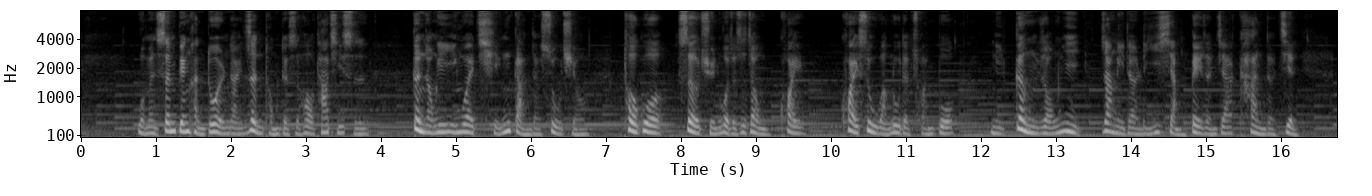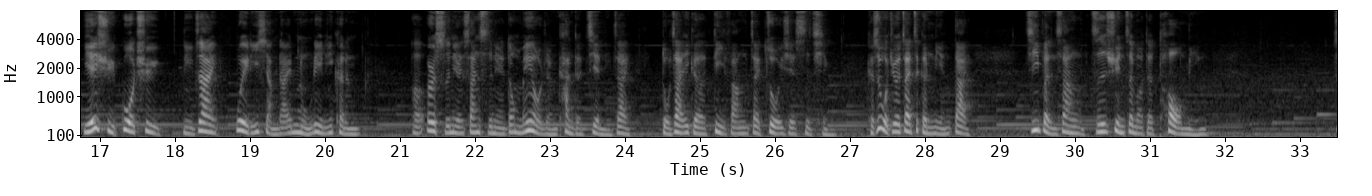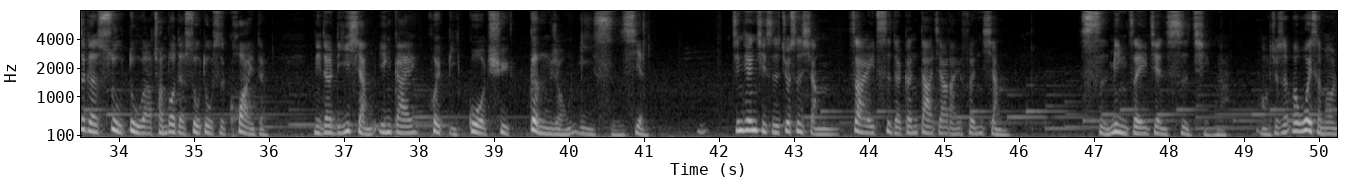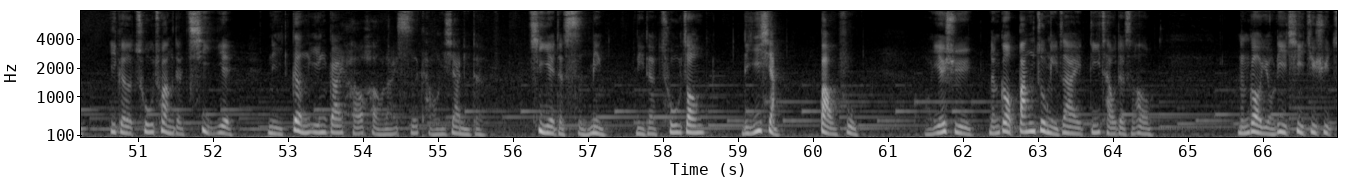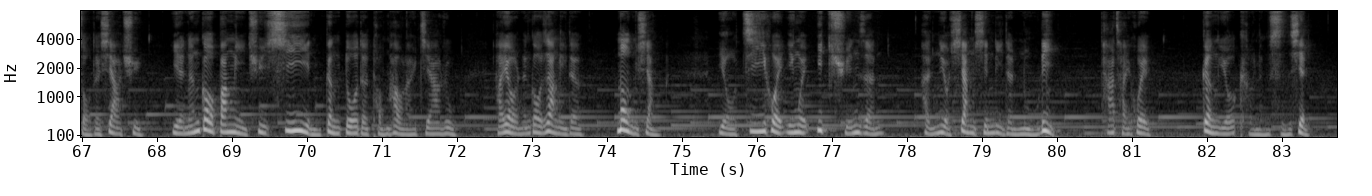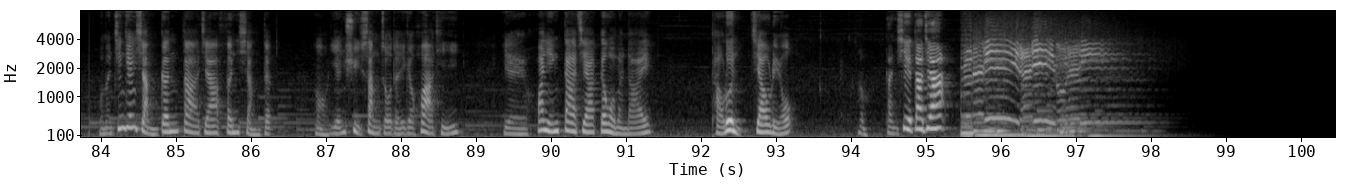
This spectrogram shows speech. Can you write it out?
我们身边很多人来认同的时候，它其实更容易因为情感的诉求，透过社群或者是这种快快速网络的传播，你更容易让你的理想被人家看得见。也许过去你在为理想来努力，你可能呃二十年、三十年都没有人看得见你在。躲在一个地方在做一些事情，可是我觉得在这个年代，基本上资讯这么的透明，这个速度啊，传播的速度是快的，你的理想应该会比过去更容易实现。今天其实就是想再一次的跟大家来分享使命这一件事情啊，哦，就是为什么一个初创的企业。你更应该好好来思考一下你的企业的使命、你的初衷、理想、抱负，也许能够帮助你在低潮的时候能够有力气继续走得下去，也能够帮你去吸引更多的同好来加入，还有能够让你的梦想有机会，因为一群人很有向心力的努力，他才会。更有可能实现。我们今天想跟大家分享的，哦，延续上周的一个话题，也欢迎大家跟我们来讨论交流。感谢大家。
